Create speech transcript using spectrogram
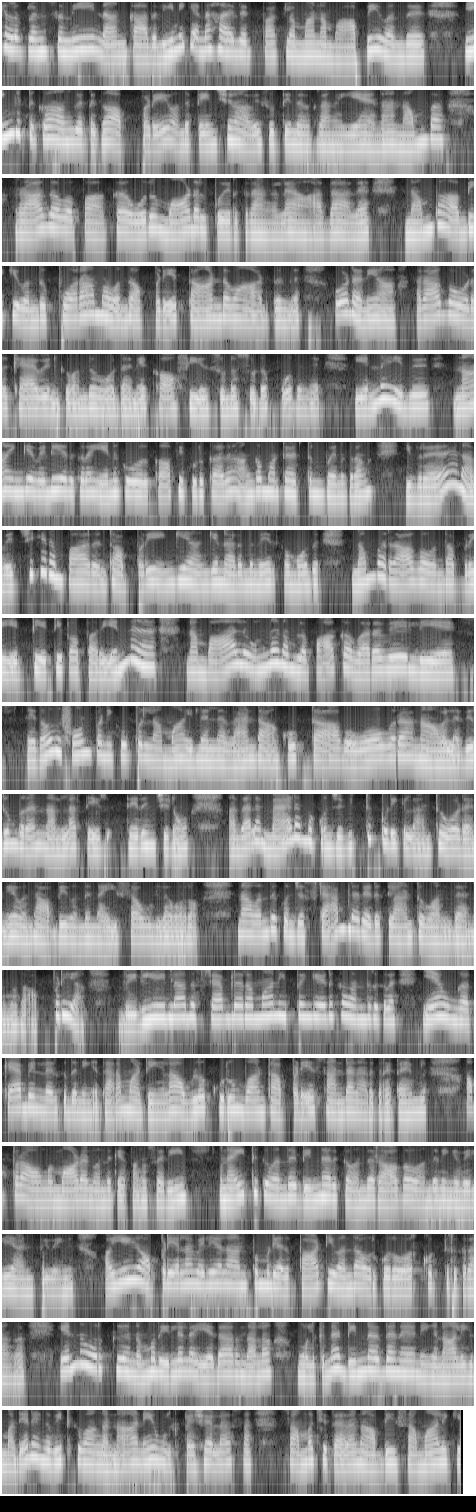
Hello friends நீ நான் காதலி. இன்றைக்கி என்ன ஹைலைட் பார்க்கலாமா? நம்ம அபி வந்து இங்கிட்டுக்கும் அங்கிட்டுக்கும் அப்படியே வந்து டென்ஷனாகவே சுற்றின்னு இருக்கிறாங்க. ஏன்னா நம்ம ராகவை பார்க்க ஒரு மாடல் போயிருக்கிறாங்கல்ல அதால் நம்ம அபிக்கு வந்து பொறாமல் வந்து அப்படியே தாண்டவம் ஆடுதுங்க. உடனே ராகவோட கேபினுக்கு வந்து உடனே காஃபியை சுட சுட போதுங்க. என்ன இது? நான் இங்கே வெளியே இருக்கிறேன். எனக்கு ஒரு காஃபி கொடுக்காத. அங்கே மட்டும் எடுத்துன்னு போயிருக்கிறாங்க இவரை நான் வச்சுக்கிறேன் பாருன்ட்டு அப்படியே அப்படியே இங்கேயும் அங்கேயும் நடந்துனே இருக்கும் போது நம்ம ராகம் வந்து அப்படியே எட்டி எட்டி பார்ப்பாரு. என்ன? நம்ம ஆள் இன்னும் நம்மளை பார்க்க வரவே இல்லையே. ஏதாவது ஃபோன் பண்ணி கூப்பிடலாமா? இல்லை இல்லை வேண்டாம் கூப்பிட்டா அவள் ஓவராக நான் அவளை விரும்புகிறேன்னு நல்லா தெரி தெரிஞ்சிடும். அதனால் மேடமை கொஞ்சம் விட்டு பிடிக்கலான்ட்டு உடனே வந்து அபி வந்து நைஸாக உள்ளே வரும். நான் வந்து கொஞ்சம் ஸ்டாப்லர் எடுக்கலான்ட்டு வந்தேன். போது அப்படியா? வெளியே இல்லாத ஸ்டாப்லரம்மா நீ இப்போ இங்கே எடுக்க வந்திருக்கிறேன் ஏன் உங்கள் கேபினில் இருக்குது நீங்கள் தரமாட்டீங்களா? அவ்வளோ குறும்பான்ட்டு அப்படியே நிறைய சண்டை நடக்கிற டைமில் அப்புறம் அவங்க மாடர்ன் வந்து கேட்பாங்க சரி நைட்டுக்கு வந்து டின்னருக்கு வந்து ராகவ் வந்து நீங்கள் வெளியே அனுப்பி வைங்க. ஐயோ அப்படியெல்லாம் வெளியெல்லாம் அனுப்ப முடியாது. பாட்டி வந்து அவருக்கு ஒரு ஒர்க் கொடுத்துருக்குறாங்க. என்ன ஒர்க்கு நம்ம இல்லை இல்லை எதாக இருந்தாலும் உங்களுக்கு என்ன டின்னர் தானே? நீங்கள் நாளைக்கு மதியானம் எங்கள் வீட்டுக்கு வாங்க. நானே உங்களுக்கு ஸ்பெஷலாக ச சமைச்சு தரேன். நான் அப்படி சமாளிக்க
